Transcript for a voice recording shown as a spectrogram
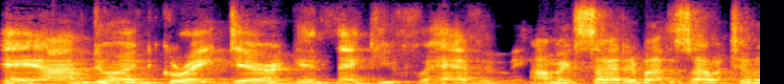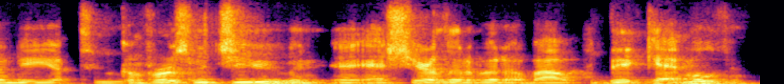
Hey, I'm doing great, Dereck, and thank you for having me. I'm excited about this opportunity to converse with you and, and share a little bit about Big Kat Moving.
